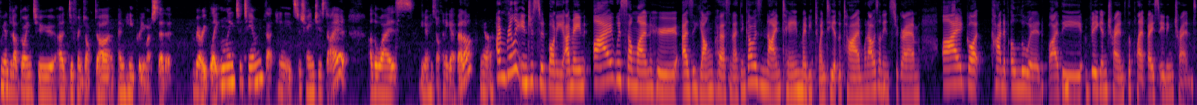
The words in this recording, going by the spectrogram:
we ended up going to a different doctor and he pretty much said it very blatantly to Tim that he needs to change his diet. Otherwise, you know, he's not going to get better. Yeah. I'm really interested, Bonnie. I mean, I was someone who, as a young person, I think I was 19, maybe 20 at the time, when I was on Instagram, I got kind of allured by the vegan trend, the plant based eating trend.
